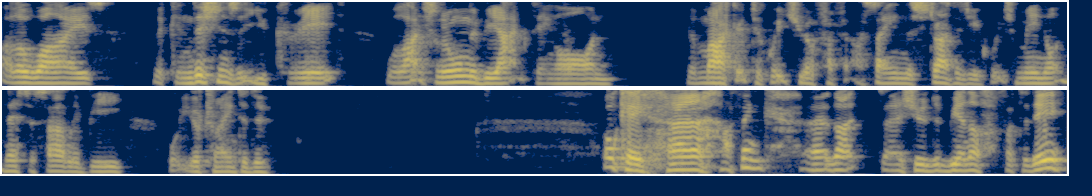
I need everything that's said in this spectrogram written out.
Otherwise, the conditions that you create will actually only be acting on the market to which you have assigned the strategy, which may not necessarily be what you're trying to do. Okay, uh, I think uh, that uh, should be enough for today.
